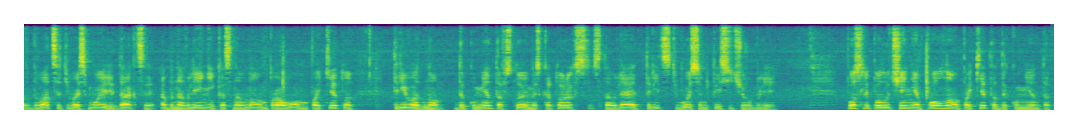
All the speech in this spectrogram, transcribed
в 28-й редакции обновлений к основному правовому пакету 3 в одном, документов, стоимость которых составляет 38 тысяч рублей. После получения полного пакета документов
